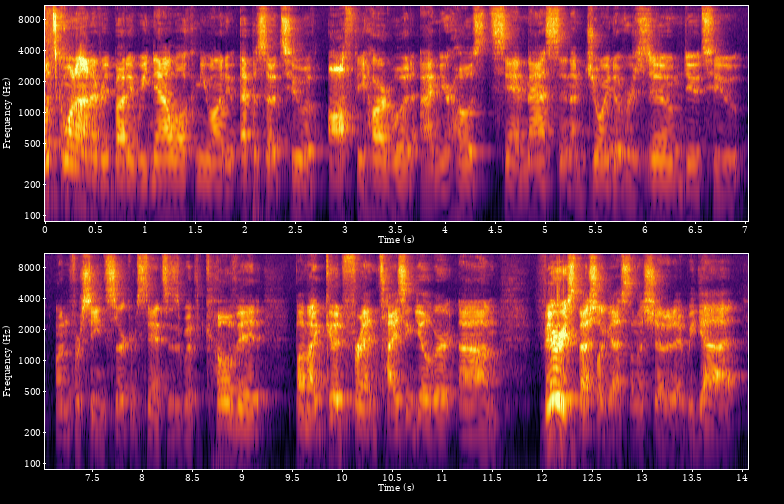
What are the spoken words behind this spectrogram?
What's going on, everybody? We now welcome you on to episode two of Off the Hardwood. I'm your host, Sam Masson. I'm joined over Zoom due to unforeseen circumstances with COVID by my good friend Tyson Gilbert. Um, very special guest on the show today. We got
